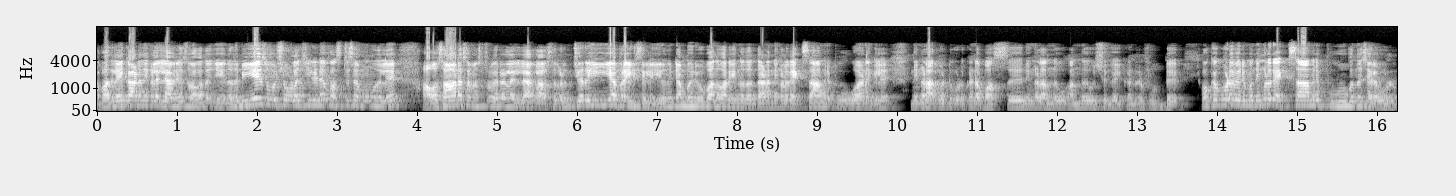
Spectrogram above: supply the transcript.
അപ്പൊ അതിലേക്കാണ് നിങ്ങൾ എല്ലാവരെയും സ്വാഗതം ചെയ്യുന്നത്. ബി എ സോഷ്യോളജിയുടെ ഫസ്റ്റ് സെം മുതൽ അവസാന സെമസ്റ്റർ വരെയുള്ള എല്ലാ ക്ലാസ്സുകളും ചെറിയ പ്രൈസിൽ ഇരുന്നൂറ്റമ്പത് രൂപ എന്ന് പറയുന്നത് എന്താണ്? നിങ്ങൾ ഒരു എക്സാമിന് പോവുകയാണെങ്കിൽ നിങ്ങൾ അങ്ങോട്ട് കൊടുക്കേണ്ട ബസ് നിങ്ങൾ അന്ന് അന്ന് ഉച്ച കഴിക്കേണ്ട ഒരു ഫുഡ് ഒക്കെ കൂടെ വരുമ്പോൾ നിങ്ങൾ ഒരു എക്സാമിന് പോകുന്ന ചിലവുള്ളൂ.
